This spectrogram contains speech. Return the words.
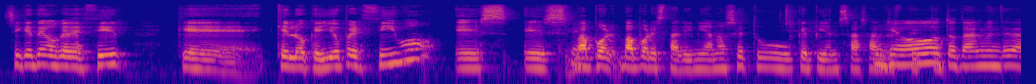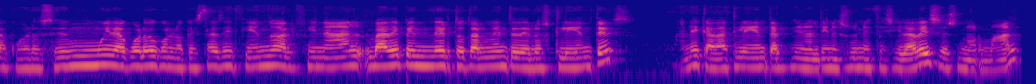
sí que tengo que decir que, lo que yo percibo es, es va, por, va, por, esta línea. No sé tú qué piensas al respecto. Yo totalmente de acuerdo, estoy muy de acuerdo con lo que estás diciendo. Al final va a depender totalmente de los clientes. ¿vale? Cada cliente al final tiene sus necesidades, es normal.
